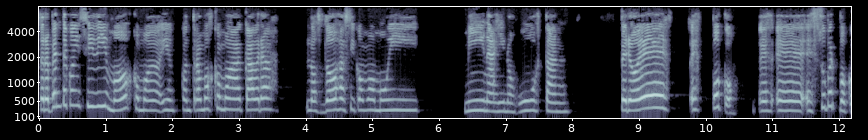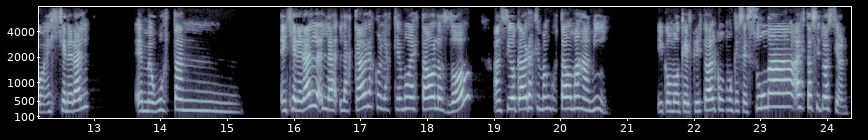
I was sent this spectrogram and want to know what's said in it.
de repente coincidimos como y encontramos como a cabras los dos así como muy minas y nos gustan, pero es, es poco, es eh, es súper poco. En general, eh, me gustan, en general la- las cabras con las que hemos estado los dos han sido cabras que me han gustado más a mí y como que el Cristóbal como que se suma a esta situación.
